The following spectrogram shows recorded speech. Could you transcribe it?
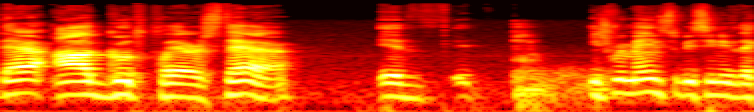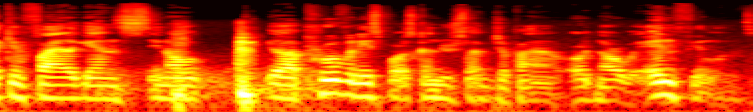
there are good players there. If it, it remains to be seen if they can fight against you know uh, proven esports countries like Japan or Norway and Finland.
